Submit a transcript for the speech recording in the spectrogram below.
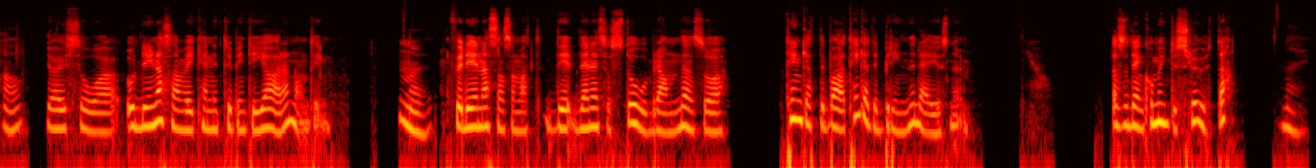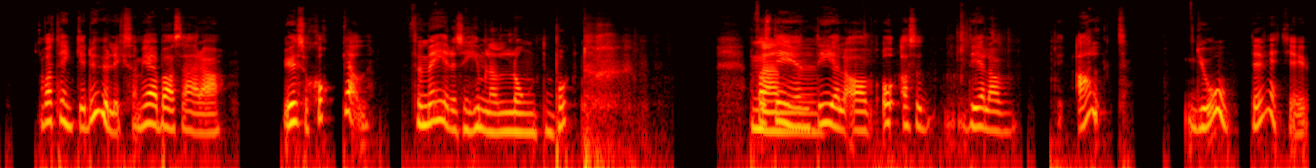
ja. Jag är så, och det är nästan vi kan typ inte göra någonting. Nej. För det är nästan som att det, den är så stor branden så tänk att det bara, tänk att det brinner där just nu. Ja. Alltså den kommer ju inte sluta. Nej. Vad tänker du liksom? Jag är bara så här, jag är så chockad. För mig är det så himla långt bort. Fast det är ju Men, en eh, del av, alltså del av allt. Jo, det vet jag ju.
